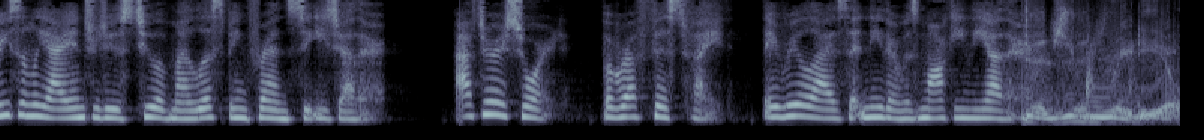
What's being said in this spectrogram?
Recently I introduced two of my lisping friends to each other. After a short, but rough fist fight, they realized that neither was mocking the other. Radio,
